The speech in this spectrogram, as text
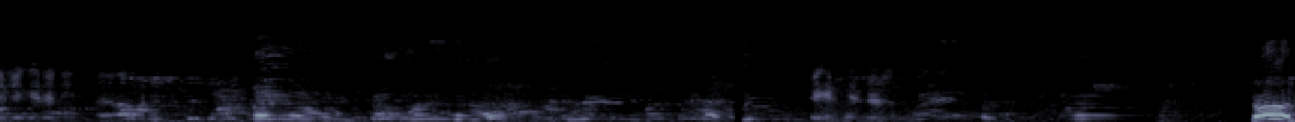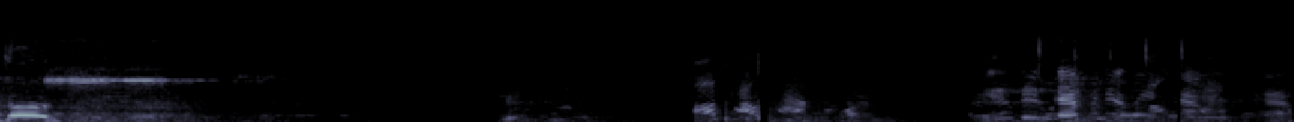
Did you get any food? You can definitely tap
